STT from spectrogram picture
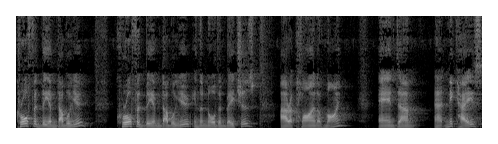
Crawford BMW. Crawford BMW in the Northern Beaches are a client of mine. And um, uh, Nick Hayes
